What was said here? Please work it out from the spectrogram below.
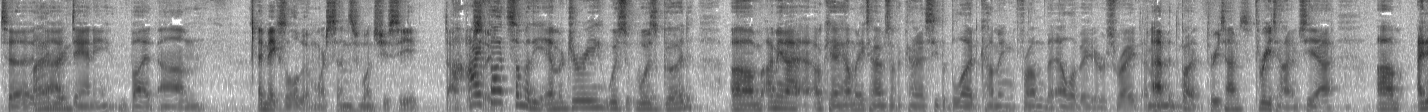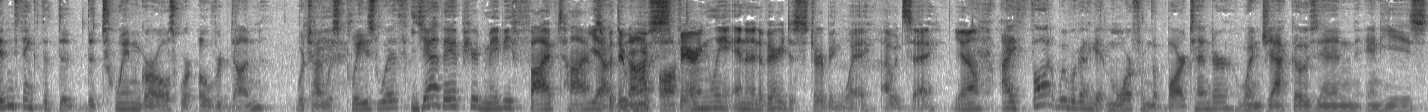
to I uh. Danny, but um, it makes a little bit more sense once you see. I thought some of the imagery was was good. Um, I mean, I, okay, how many times have I kind of see the blood coming from the elevators, right? I mean, happened but three times. three times, yeah. Um, I didn't think that the the twin girls were overdone, which I was pleased with. Yeah, they appeared maybe five times, Yeah, but they were used often. sparingly and in a very disturbing way. I would say, you know. I thought we were going to get more from the bartender when Jack goes in and he's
